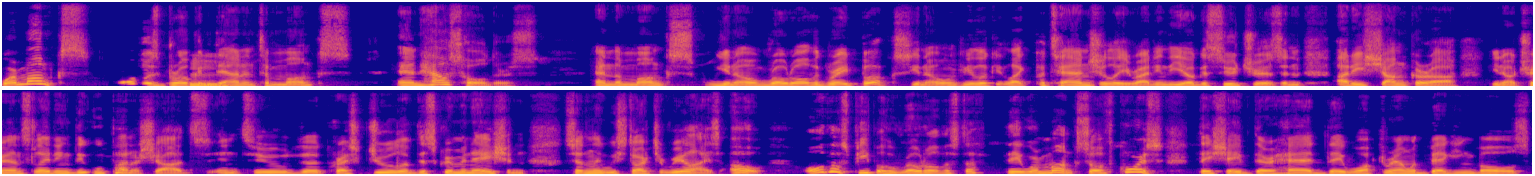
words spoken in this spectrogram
were monks. All was broken Hmm. down into monks and householders. And the monks, you know, wrote all the great books. You know, if you look at like Patanjali writing the Yoga Sutras and Adi Shankara, you know, translating the Upanishads into the crest jewel of discrimination, suddenly we start to realize, oh, all those people who wrote all the stuff, they were monks. So of course they shaved their head, they walked around with begging bowls.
